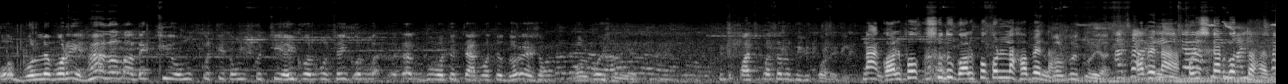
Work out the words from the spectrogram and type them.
ও বললে পরে হ্যাঁ দাদা দেখছি অমুক করছি তমুক করছি এই করব সেই করব। এটা দু বছর চার বছর ধরে এসব গল্পই শুনে যাচ্ছে। কিন্তু পাঁচ বছরও কিছু করেনি। না গল্প শুধু গল্প করলে হবে না। গল্পই করে যাচ্ছে। আচ্ছা হবে না, পরিষ্কার করতে হবে।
